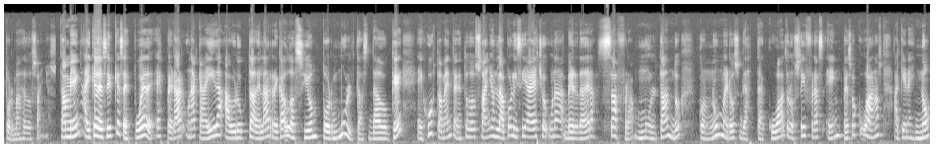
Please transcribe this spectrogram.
por más de dos años. También hay que decir que se puede esperar una caída abrupta de la recaudación por multas, dado que eh, justamente en estos dos años la policía ha hecho una verdadera zafra multando con números de hasta cuatro cifras en pesos cubanos a quienes no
